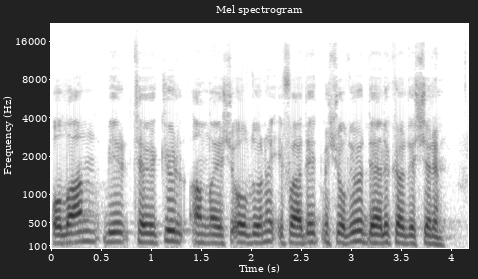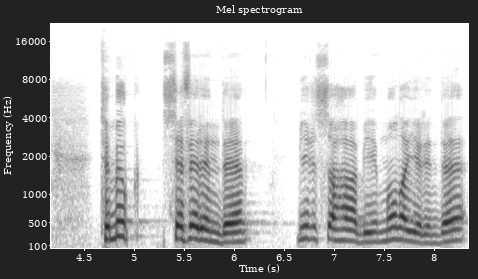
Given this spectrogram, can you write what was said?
olan bir tevekkül anlayışı olduğunu ifade etmiş oluyor değerli kardeşlerim. Tebük seferinde bir sahabi mola yerinde,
